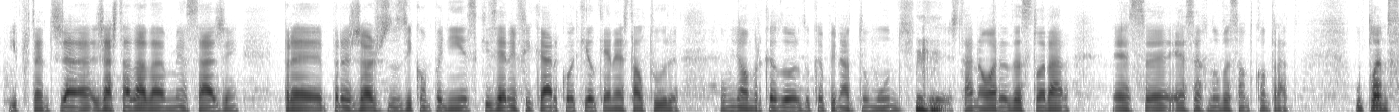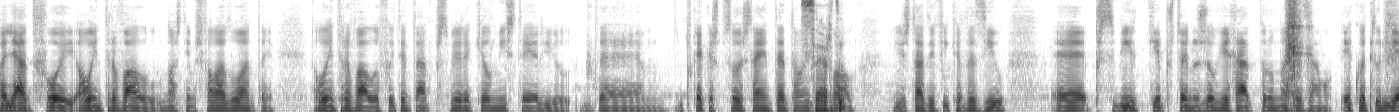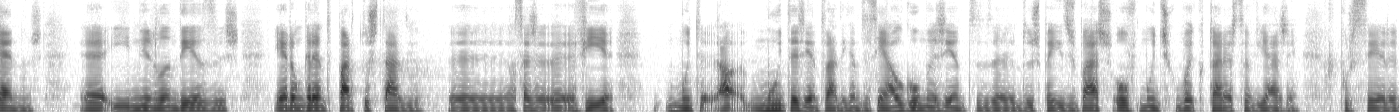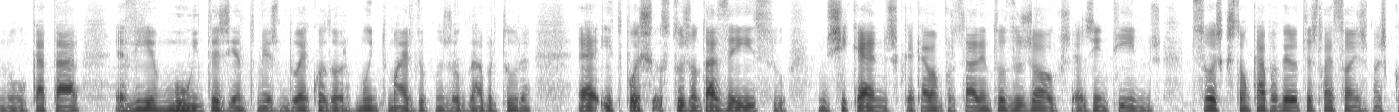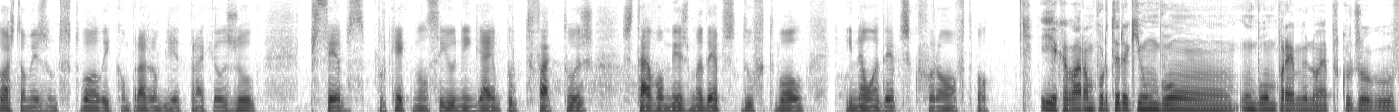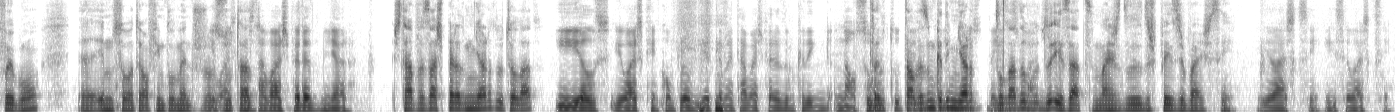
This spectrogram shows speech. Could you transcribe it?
E, portanto, já, já está dada a mensagem para, para Jorge Jesus e companhia, se quiserem ficar com aquele que é, nesta altura, o melhor marcador do Campeonato do Mundo, uhum. está na hora de acelerar essa, essa renovação de contrato. O plano falhado foi, ao intervalo, nós tínhamos falado ontem, ao intervalo eu fui tentar perceber aquele mistério da porque é que as pessoas saem tanto ao certo. intervalo e o estádio fica vazio uh, percebi que apostei no jogo errado por uma razão. Equatorianos uh, e neerlandeses eram grande parte do estádio, uh, ou seja, havia muita, muita gente, vá, digamos assim, alguma gente de, dos Países Baixos, houve muitos que boicotaram esta viagem por ser no Qatar, havia muita gente mesmo do Equador, muito mais do que no jogo da abertura, uh, e depois se tu juntares a isso mexicanos que acabam por estar em todos os jogos, argentinos, pessoas que estão cá para ver outras seleções, mas que gostam mesmo de futebol e compraram um bilhete para aquele jogo, percebe-se porque é que não saiu ninguém, porque de facto hoje estavam mesmo adeptos do futebol e não adeptos que foram ao futebol. E acabaram por ter aqui um bom, um bom prémio, não é? Porque o jogo foi bom, a emoção até ao fim, pelo menos o eu resultado. estava à espera de melhor. Estavas à espera de melhor do teu lado? E eles, eu acho que quem comprou o bilhete também estava à espera de um bocadinho. Não, sobretudo. Talvez um bocadinho melhor do lado. Do, exato, mais do, dos Países Baixos, sim. Eu acho que sim, isso eu acho que sim.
